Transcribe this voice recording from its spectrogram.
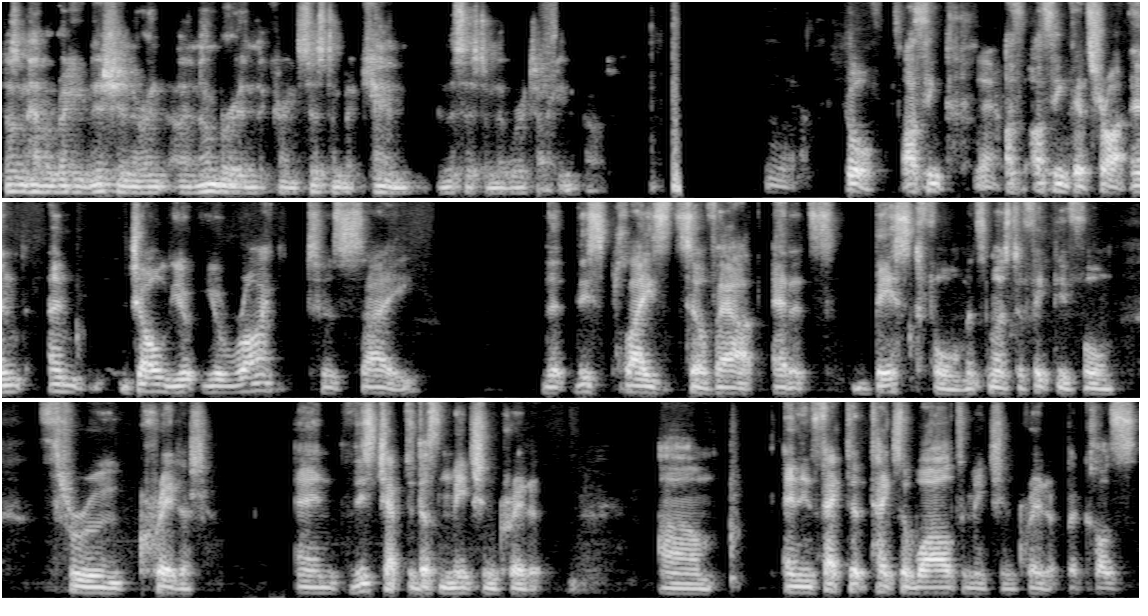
doesn't have a recognition or a number in the current system, but can in the system that we're talking about. Yeah. Sure, I think yeah. I, I think that's right, and and Joel, you're you're right to say that this plays itself out at its best form, its most effective form, through credit. And this chapter doesn't mention credit. Um, and in fact, it takes a while to mention credit because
